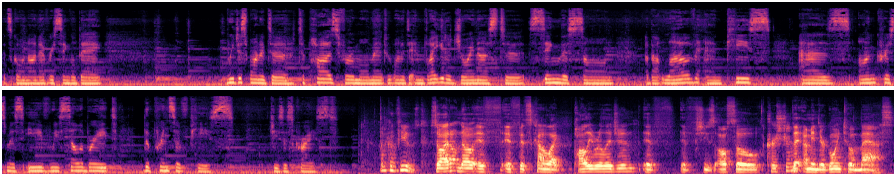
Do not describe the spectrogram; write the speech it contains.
that's going on every single day we just wanted to to pause for a moment. We wanted to invite you to join us to sing this song about love and peace as on Christmas Eve we celebrate the Prince of Peace, Jesus Christ. I'm confused. So I don't know if if it's kind of like poly-religion, if if she's also Christian? They, I mean, they're going to a mass.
